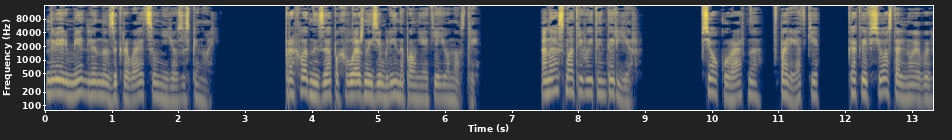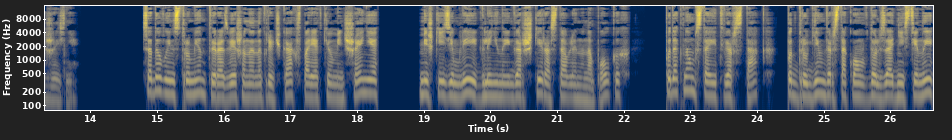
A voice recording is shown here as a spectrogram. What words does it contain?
дверь медленно закрывается у нее за спиной. Прохладный запах влажной земли наполняет ее ноздри. Она осматривает интерьер. Все аккуратно, в порядке, как и все остальное в их жизни. Садовые инструменты развешаны на крючках в порядке уменьшения Мешки земли и глиняные горшки расставлены на полках. Под окном стоит верстак, под другим верстаком вдоль задней стены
